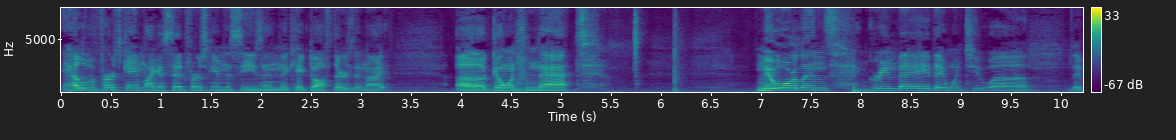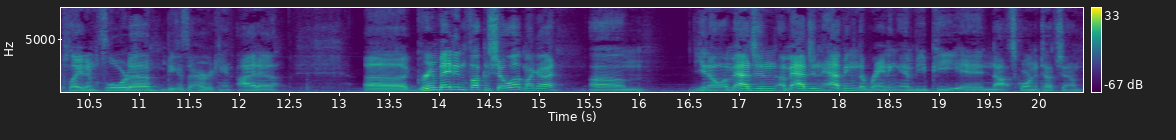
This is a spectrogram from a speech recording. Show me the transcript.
hell of a first game, like I said, first game of the season. They kicked off Thursday night. Uh, going from that, New Orleans, Green Bay. They went to uh, they played in Florida because of Hurricane Ida. Uh, Green Bay didn't fucking show up, my guy. Um, you know, imagine imagine having the reigning MVP and not scoring a touchdown.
